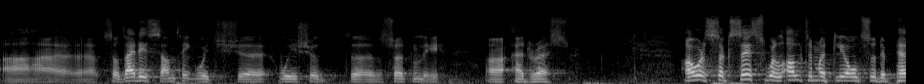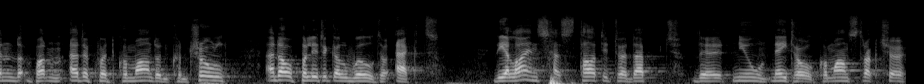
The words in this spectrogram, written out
Uh, so that is something which we should certainly address. Our success will ultimately also depend upon adequate command and control and our political will to act. The alliance has started to adapt the new NATO command structure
